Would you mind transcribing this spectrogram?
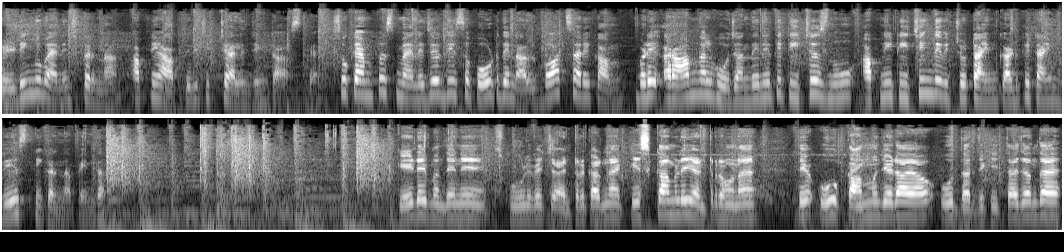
ਬਿਲਡਿੰਗ ਨੂੰ ਮੈਨੇਜ ਕਰਨਾ ਆਪਣੇ ਆਪ ਦੇ ਵਿੱਚ ਇੱਕ ਚੈਲੰਜਿੰਗ ਟਾਸਕ ਹੈ। ਸੋ ਕੈਂਪਸ ਮੈਨੇਜਰ ਦੀ ਸਪੋਰਟ ਦੇ ਨਾਲ ਬਹੁਤ ਸਾਰੇ ਕੰਮ ਬੜੇ ਆਰਾਮ ਨਾਲ ਹੋ ਜਾਂਦੇ ਨੇ ਤੇ ਟੀਚਰਸ ਨੂੰ ਆਪਣੀ ਟੀਚਿੰਗ ਦੇ ਵਿੱਚੋਂ ਟਾਈਮ ਕੱਢ ਕੇ ਟਾਈਮ ਵੇਸਟ ਨਹੀਂ ਕਰਨਾ ਪੈਂਦਾ। ਕਿਹੜੇ ਬੰਦੇ ਨੇ ਸਕੂਲ ਵਿੱਚ ਐਂਟਰ ਕਰਨਾ ਹੈ, ਕਿਸ ਕੰਮ ਲਈ ਐਂਟਰ ਹੋਣਾ ਹੈ ਤੇ ਉਹ ਕੰਮ ਜਿਹੜਾ ਆ ਉਹ ਦਰਜ ਕੀਤਾ ਜਾਂਦਾ ਹੈ।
